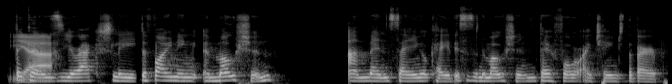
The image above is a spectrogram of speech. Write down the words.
Yeah. because you're actually defining emotion and then saying, okay, this is an emotion, therefore I change the verb.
